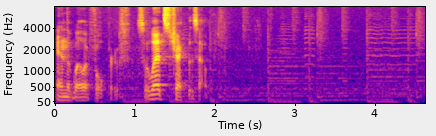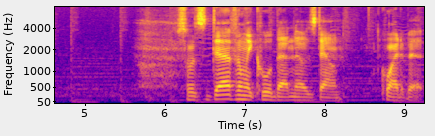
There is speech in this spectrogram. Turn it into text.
and the Weller Full Proof. So let's check this out. So it's definitely cooled that nose down quite a bit.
